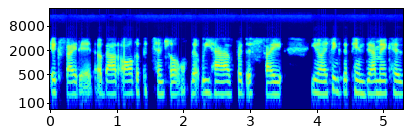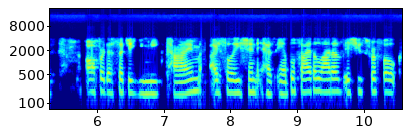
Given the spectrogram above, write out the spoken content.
excited about all the potential that we have for this site. You know, I think the pandemic has offered us such a unique time. Isolation has amplified a lot of issues for folks.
